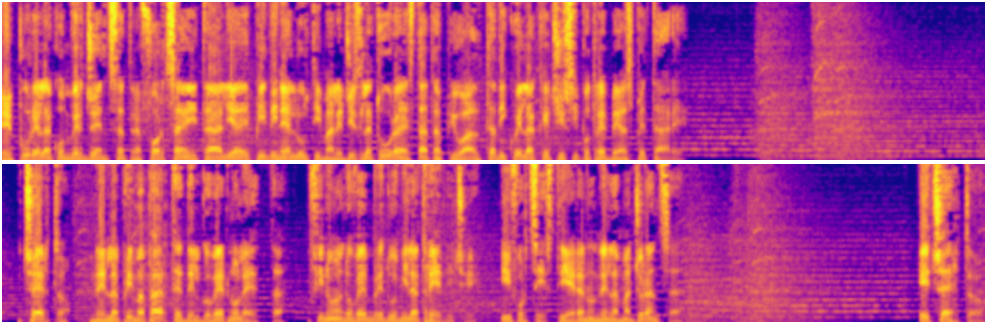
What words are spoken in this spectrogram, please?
Eppure la convergenza tra Forza Italia e PD nell'ultima legislatura è stata più alta di quella che ci si potrebbe aspettare. Certo, nella prima parte del governo Letta, fino a novembre 2013, i forzisti erano nella maggioranza. E certo,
